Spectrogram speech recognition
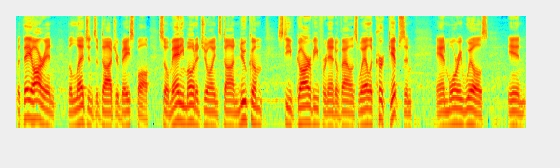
But they are in the legends of Dodger baseball. So Manny Mota joins Don Newcombe, Steve Garvey, Fernando Valenzuela, Kirk Gibson, and Maury Wills in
